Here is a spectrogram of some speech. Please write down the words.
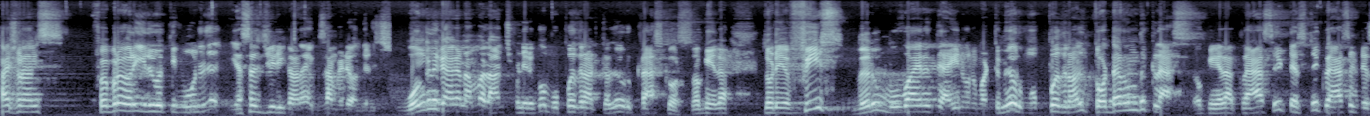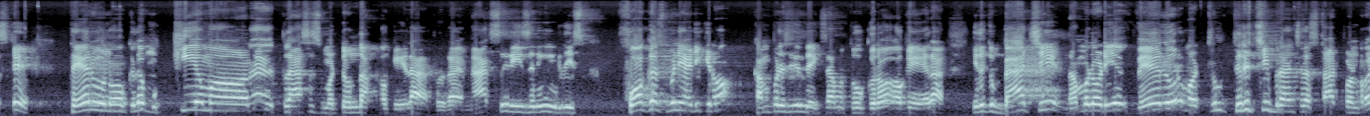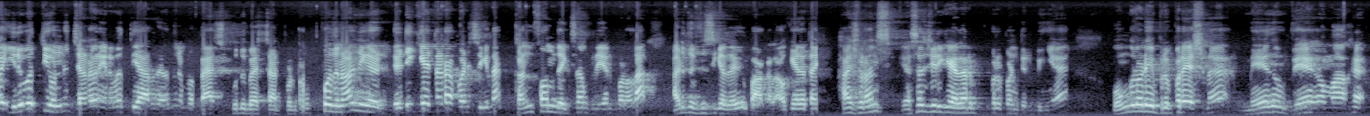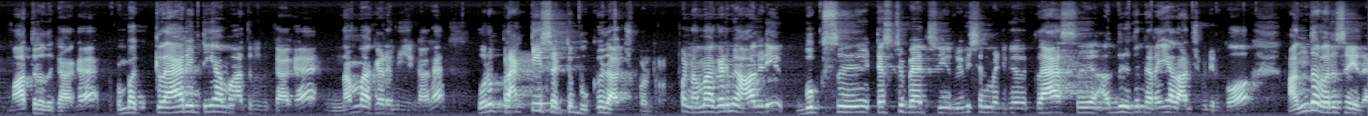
Hi students பிப்ரவரி இருபத்தி மூணு எஸ்எஸ்ஜிடிக்கான exam date வந்துடுச்சு. உங்களுக்காக நம்ம லான்ச் பண்ணியிருக்கோம் முப்பது நாட்கள்ல ஒரு கிளாஸ் கோர்ஸ் ஓகேங்களா இதோடைய ஃபீஸ் வெறும் மூவாயிரத்தி ஐநூறு மட்டுமே ஒரு முப்பது நாள் தொடர்ந்து கிளாஸ் ஓகேங்களா கிளாஸ் டெஸ்ட் கிளாஸ் டெஸ்ட் தேர்வு நோக்கில் முக்கியமான கிளாஸஸ் மட்டும்தான் ஓகேங்களா மேக்ஸ் ரீசனிங் இங்கிலீஷ் ஃபோக்கஸ் பண்ணி அடிக்கிறோம். கம்பல்சரி இந்த எக்ஸாம் தூக்குறோம். ஓகேங்களா இதுக்கு பேட்ச் நம்மளுடைய வேலூர் மற்றும் திருச்சி பிரான்ச்ல ஸ்டார்ட் பண்றோம். இருபத்தி ஒன்னு ஜனவரி இருபத்தி ஆறுல இருந்து நம்ம பேட்ச் புது பேட்ச் ஸ்டார்ட் பண்றோம். முப்பது நாள் நீங்க டெடிக்கேட்டடா படிச்சீங்கன்னா கன்ஃபார்ம் இந்த எக்ஸாம் கிளியர் பண்ணலாம். அடுத்து பிசிக்கல் பார்க்கலாம். ஓகே ஹாய் ஸ்டூடெண்ட்ஸ் எஸ்எஸ்டிக்கு எல்லாரும் ப்ரிப்பேர் பண்ணிட்டு இருப்பீங்க. உங்களுடைய ப்ரிப்பரேஷனை மேலும் வேகமாக மாத்துறதுக்காக ரொம்ப கிளாரிட்டியா மாத்துறதுக்காக நம்ம அகாடமிக்காக ஒரு ப்ராக்டிஸ் செட்டு புக்கு லான்ச் பண்றோம். இப்போ நம்ம academy already books test batch revision material class அது இது நிறைய லான்ச் பண்ணியிருக்கோம். அந்த வரிசையில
